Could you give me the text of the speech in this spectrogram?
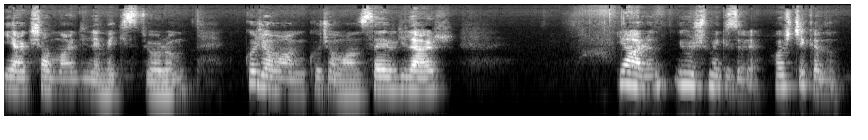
iyi akşamlar dilemek istiyorum. Kocaman kocaman sevgiler. Yarın görüşmek üzere. Hoşçakalın.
